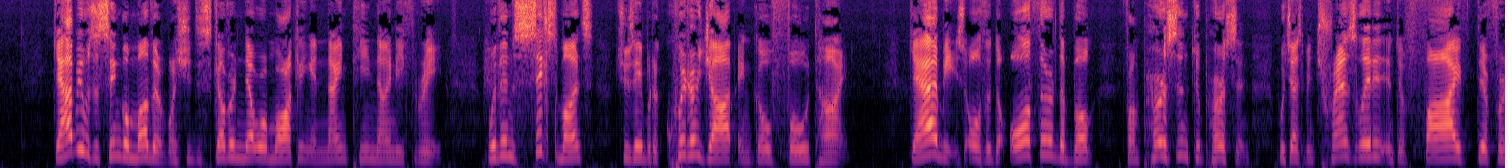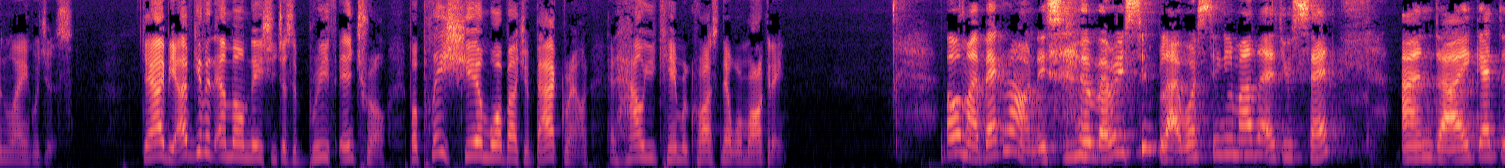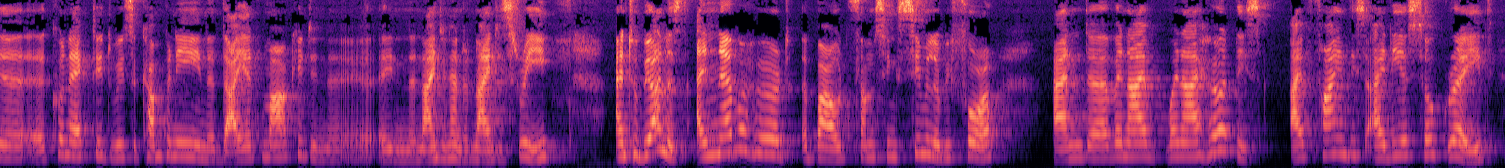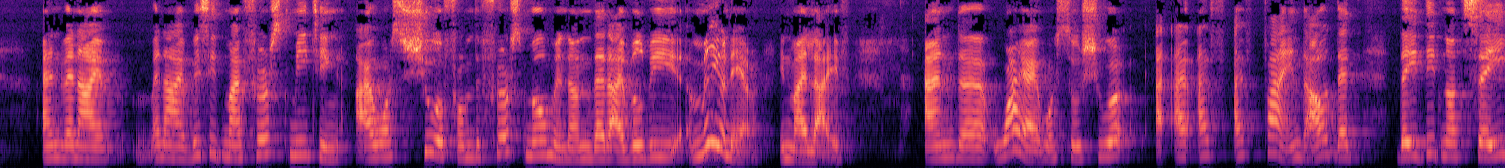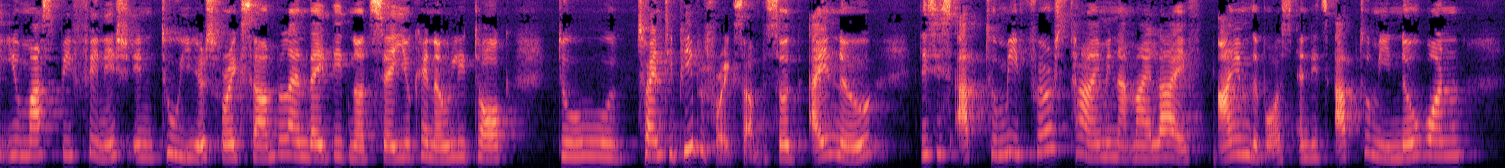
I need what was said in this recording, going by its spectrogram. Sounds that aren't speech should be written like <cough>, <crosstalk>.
Gabi was a single mother when she discovered network marketing in 1993. Within six months, she was able to quit her job and go full time. Gabi is also the author of the book From Person to Person, which has been translated into five different languages. Gabi, I've given MLM Nation just a brief intro, but please share more about your background and how you came across network marketing. Oh, my background is <laughs> very simple. I was single mother, as you said, and I get uh, connected with a company in a diet market in, uh, in 1993. And to be honest, I never heard about something similar before. And uh, when I when I heard this, I find this idea so great and when I when I visit my first meeting, I was sure from the first moment on that I will be a millionaire in my life. And uh, why I was so sure, I, I, I find out that they did not say you must be finished in two years, for example, and they did not say you can only talk to 20 people, for example. So I know this is up to me. First time in my life, I am the boss, and it's up to me. No one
